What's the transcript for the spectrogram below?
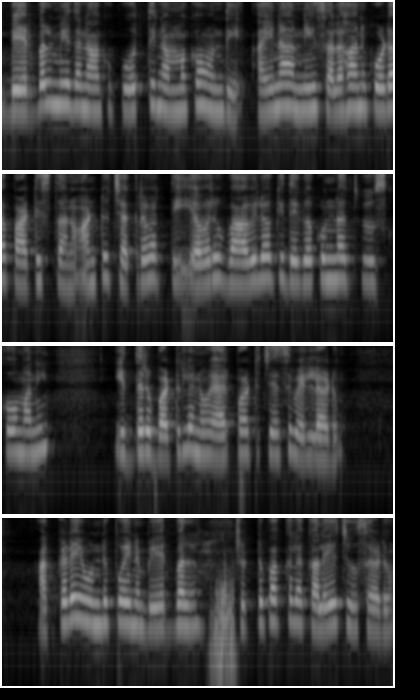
బీర్బల్ మీద నాకు పూర్తి నమ్మకం ఉంది. అయినా నీ సలహాను కూడా పాటిస్తాను. అంటూ చక్రవర్తి ఎవరు బావిలోకి దిగకుండా చూసుకోమని ఇద్దరు భటులను ఏర్పాటు చేసి వెళ్ళాడు. అక్కడే ఉండిపోయిన బీర్బల్ చుట్టుపక్కల కలయ చూశాడు.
